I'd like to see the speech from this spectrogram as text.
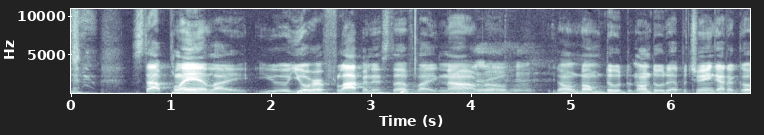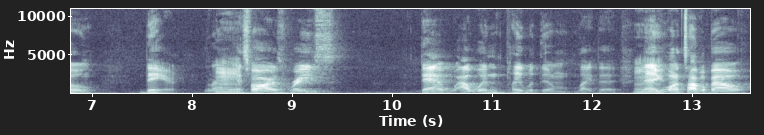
stop playing. Like, you you over here flopping and stuff. Like, nah, bro, you don't don't do don't do that. But you ain't got to go there. Right. Mm. As far as race, that I wouldn't play with them like that. Now, mm. you want to talk about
